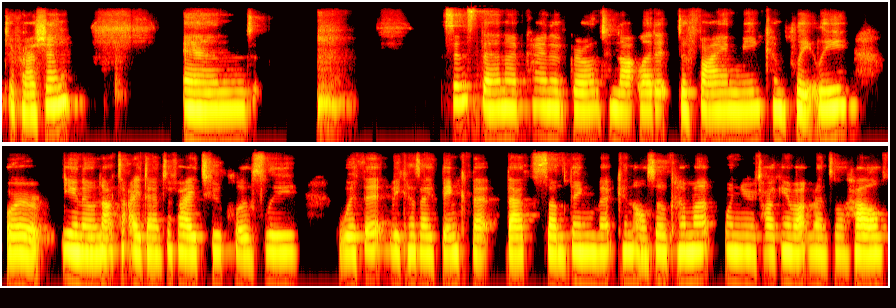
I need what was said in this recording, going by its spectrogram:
depression. And since then, I've kind of grown to not let it define me completely or you know not to identify too closely with it because i think that that's something that can also come up when you're talking about mental health.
